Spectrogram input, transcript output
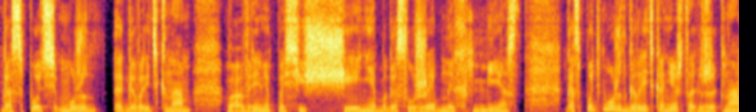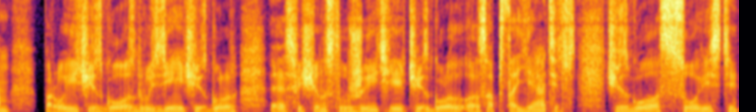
Господь может э, говорить к нам во время посещения богослужебных мест. Господь может говорить, конечно же, к нам порой и через голос друзей, через голос священного священнослужителей, через голос обстоятельств, через голос совести,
